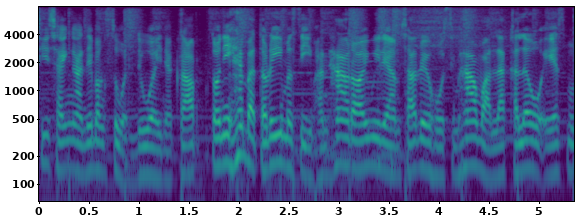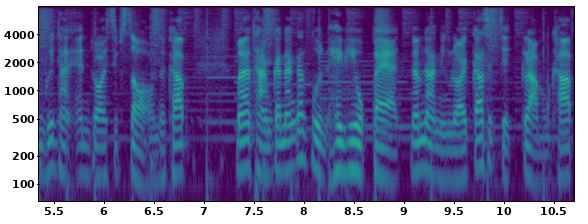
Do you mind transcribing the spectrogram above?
ที่ใช้งานได้บางส่วนด้วยนะครับ ตัวนี้ให้แบตเตอรี่มา 4,500 มิลลิแอมป์ชาร์จเร็ว 65 วัตต์และ Color OS บนพื้นฐาน Android 12 นะครับ มาถามกันนังกันฝุ่น IP68 น้ำหนัก 197 กรัมครับ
